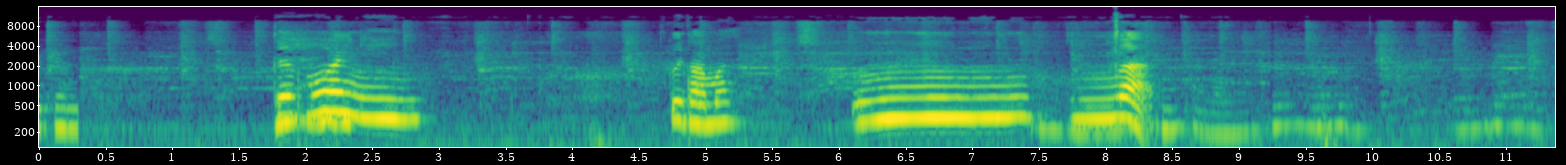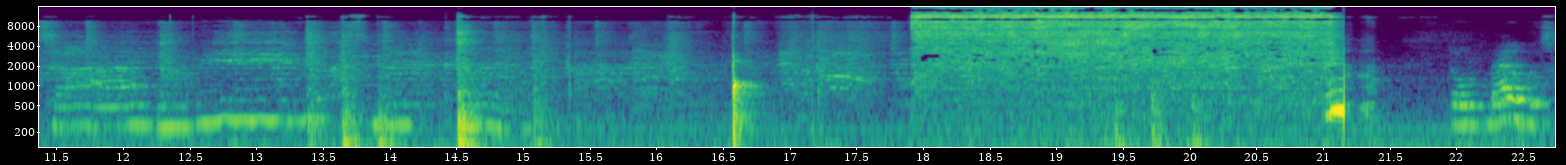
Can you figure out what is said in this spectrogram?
Show the camera. Good morning. Good mama. Mm, mwah. Don't matter what's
